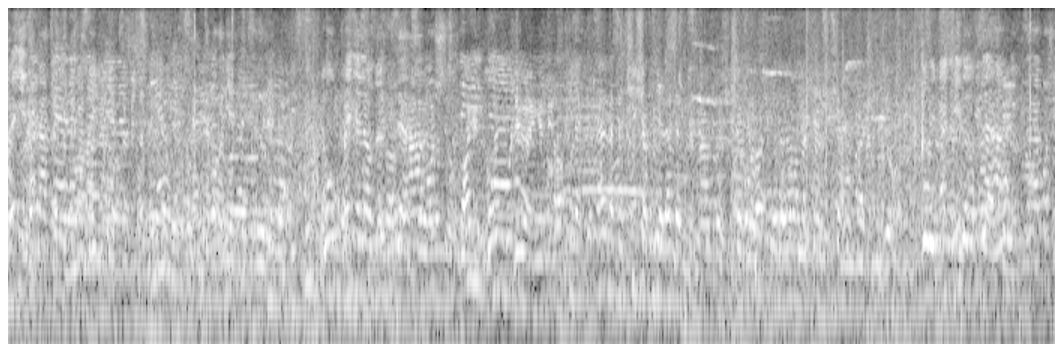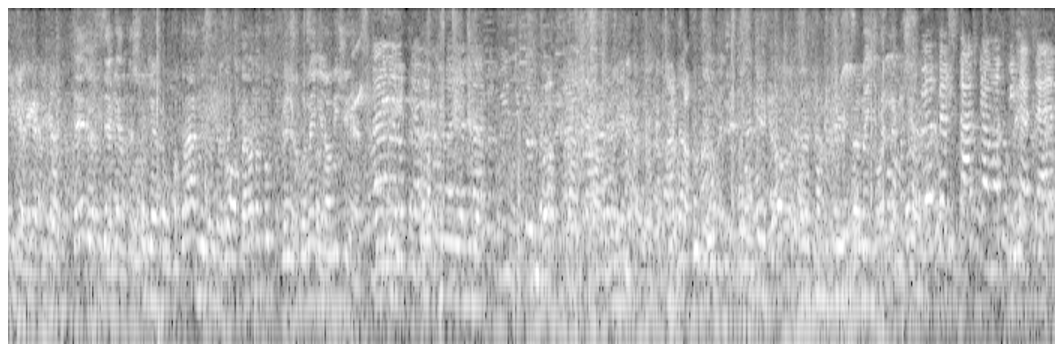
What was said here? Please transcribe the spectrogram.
Menjétek át, menjetek haza. Bente van, hogy Jó, menjen le az 5-13-as. Elveszett sisak, ugye letettük hátra a sisakokat, de le vannak ilyen sisakokat. Zoli, menj ide a 13-as. Te 12-es vagy. Akkor átviszik az egy feladatot, és akkor menjen a Misihez. Bőrbeli táskámat viheted.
